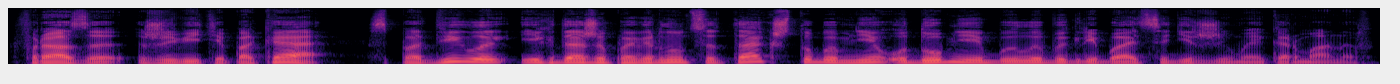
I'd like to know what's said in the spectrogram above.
фраза «живите пока» сподвигла их даже повернуться так, чтобы мне удобнее было выгребать содержимое карманов.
